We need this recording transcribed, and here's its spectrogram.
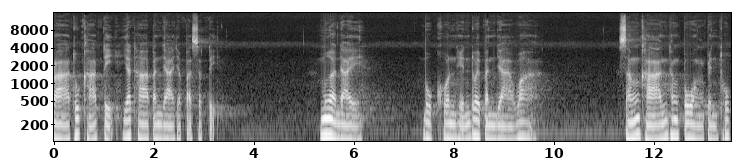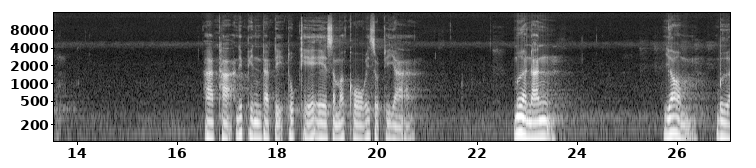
ราทุกขาติยถาปัญญาจะปัสสติ เมื่อใด บุคคลเห็นด้วยปัญญาว่า สังขารทั้งปวงเป็นทุกข์ อาถานิพินตติทุกเขเอสมโควิสุทธิยา เมื่อนั้น ย่อมเบื่อ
